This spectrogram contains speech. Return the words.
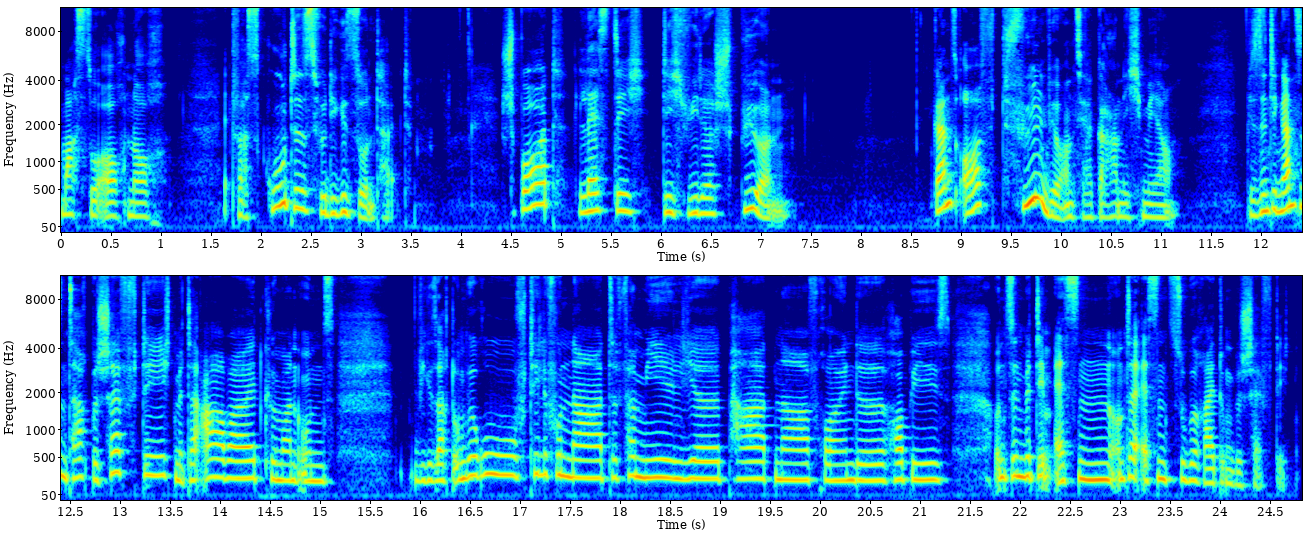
machst du auch noch etwas Gutes für die Gesundheit. Sport lässt dich dich wieder spüren. Ganz oft fühlen wir uns ja gar nicht mehr. Wir sind den ganzen Tag beschäftigt mit der Arbeit, kümmern uns wie gesagt, um Beruf, Telefonate, Familie, Partner, Freunde, Hobbys und sind mit dem Essen und der Essenszubereitung beschäftigt.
